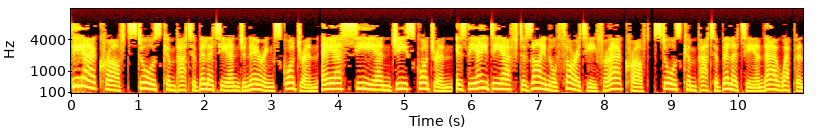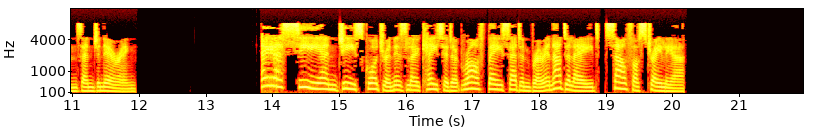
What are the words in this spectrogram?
The Aircraft Stores Compatibility Engineering Squadron (ASCENG Squadron is the ADF design authority for aircraft, stores compatibility and air weapons engineering. ASCENG Squadron is located at RAAF Base Edinburgh in Adelaide, South Australia.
